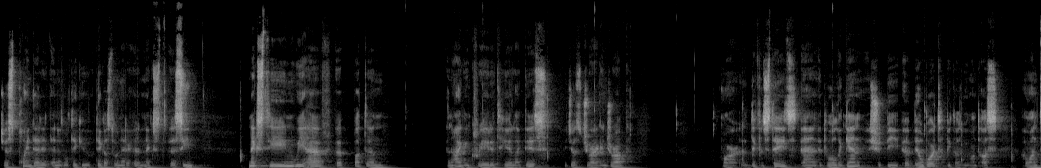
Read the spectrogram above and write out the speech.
just point at it and it will take you take us to another uh, next uh, scene. Next scene we have a button an icon created here like this. You just drag and drop or different states and it will again should be a billboard because we want us I want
